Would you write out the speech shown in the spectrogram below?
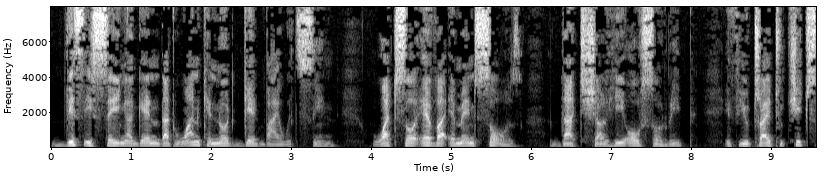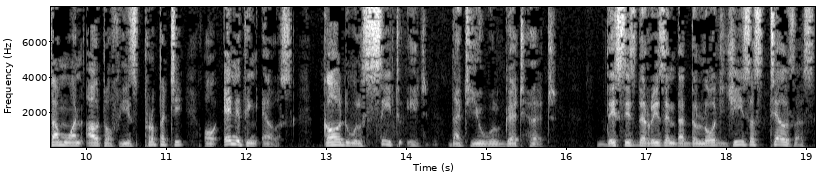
This is saying again that one cannot get by with sin. Whatsoever a man sows, that shall he also reap. If you try to cheat someone out of his property or anything else, God will see to it that you will get hurt. This is the reason that the Lord Jesus tells us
